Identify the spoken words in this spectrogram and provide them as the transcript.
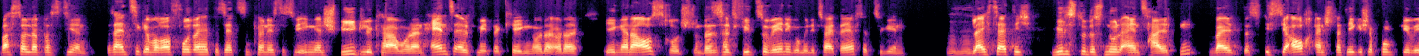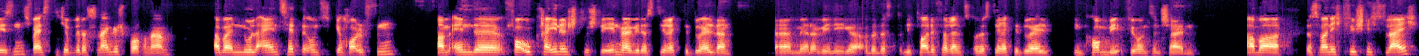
was soll da passieren? Das Einzige, worauf Foda hätte setzen können, ist, dass wir irgendein Spielglück haben oder einen Hands-Elfmeter kriegen oder, oder irgendeiner ausrutscht. Und das ist halt viel zu wenig, um in die zweite Hälfte zu gehen. Mhm. Gleichzeitig willst du das 0-1 halten, weil das ist ja auch ein strategischer Punkt gewesen. Ich weiß nicht, ob wir das schon angesprochen haben, aber ein 0-1 hätte uns geholfen, am Ende vor Ukraine zu stehen, weil wir das direkte Duell dann äh, mehr oder weniger oder das, die Tordifferenz oder das direkte Duell in Kombi für uns entscheiden. Aber das war nicht Fisch, nicht Fleisch.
